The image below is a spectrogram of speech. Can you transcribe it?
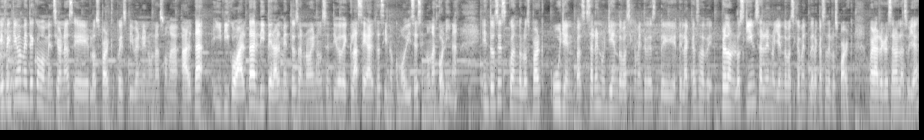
efectivamente, como mencionas, eh, los Park pues viven en una zona alta, y digo alta literalmente, o sea, no en un sentido de clase alta, sino como dices, en una colina. Entonces, cuando los Park huyen, salen huyendo básicamente de, de, la casa de... Perdón, los Kim salen huyendo básicamente de la casa de los Park para regresar a la suya,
